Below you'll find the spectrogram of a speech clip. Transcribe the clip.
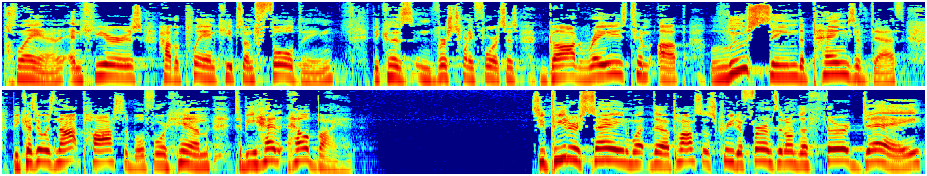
plan. And here's how the plan keeps unfolding. Because in verse 24 it says, God raised him up, loosing the pangs of death, because it was not possible for him to be held by it. See, Peter's saying what the Apostles' Creed affirms that on the third day,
